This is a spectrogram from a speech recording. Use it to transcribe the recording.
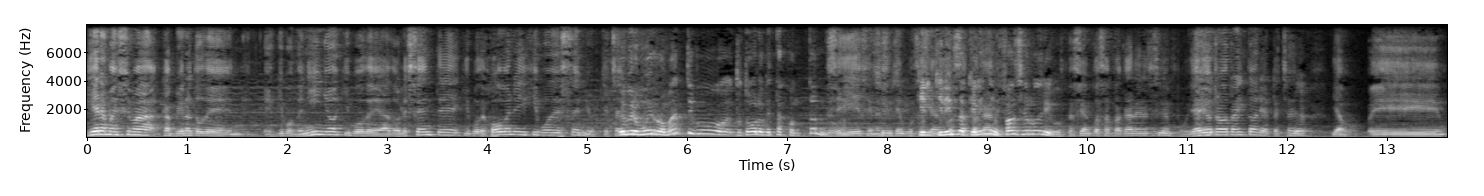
y era más encima campeonato de equipos de niños, equipos de adolescentes, equipos de jóvenes y equipos de seniors, pero muy romántico todo lo que estás contando. Sí, sí, en ese tiempo se Qué, linda, qué linda infancia, Rodrigo. Se hacían cosas bacanas en ese Sí, tiempo. Y sí. hay otra otra historia, ¿cachai? Ya. Ya, eh,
